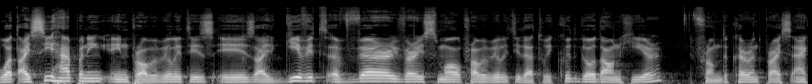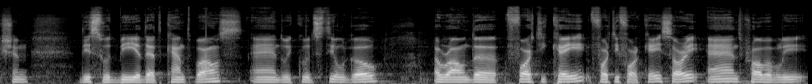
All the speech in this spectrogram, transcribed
what I see happening in probabilities is I give it a very, very small probability that we could go down here from the current price action. This would be a dead cat bounce and we could still go around the 40k, 44k, sorry, and probably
